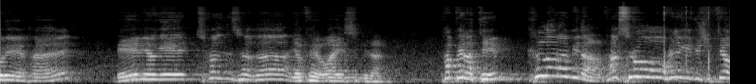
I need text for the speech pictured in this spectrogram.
노래할 네 명의 천사가 옆에 와 있습니다. 파페라 팀 클라라입니다. 박수로 환영해 주십시오.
